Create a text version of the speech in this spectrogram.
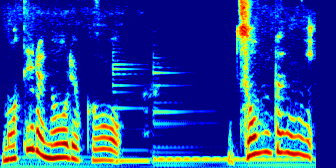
持てる能力を存分に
